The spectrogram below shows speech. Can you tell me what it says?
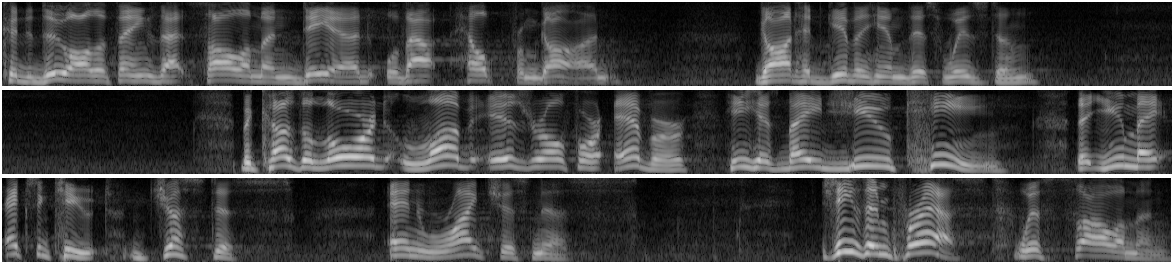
could do all the things that Solomon did without help from God. God had given him this wisdom. Because the Lord loved Israel forever, he has made you king that you may execute justice and righteousness. She's impressed with Solomon.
